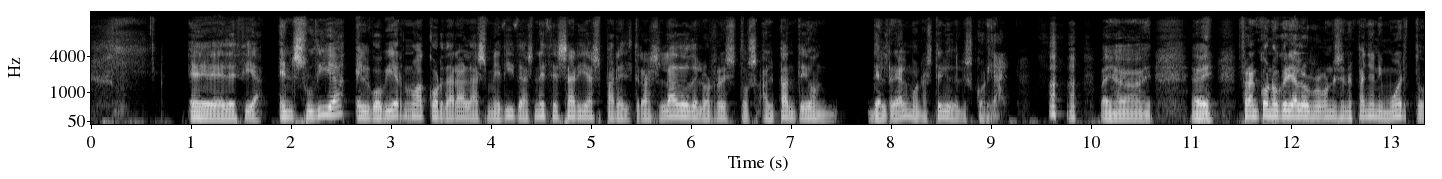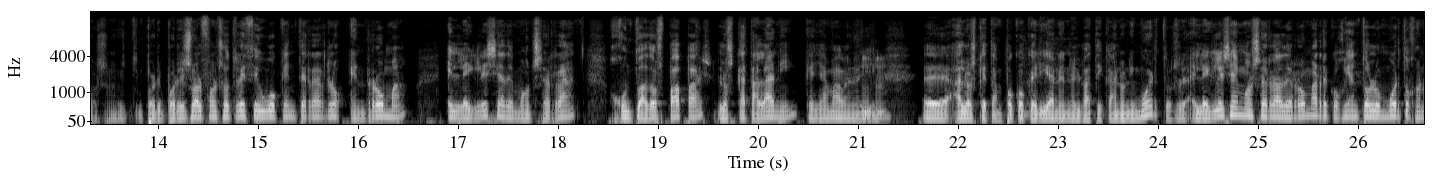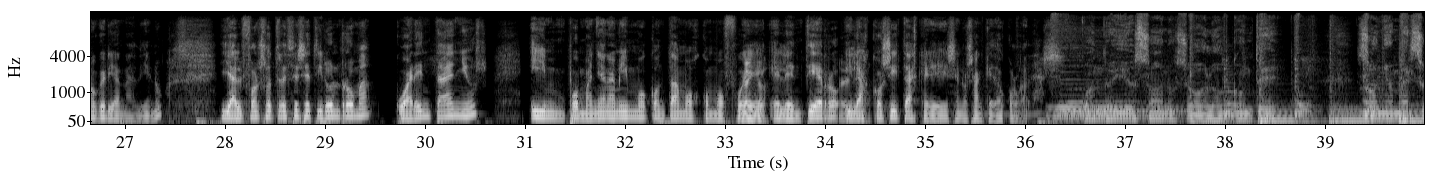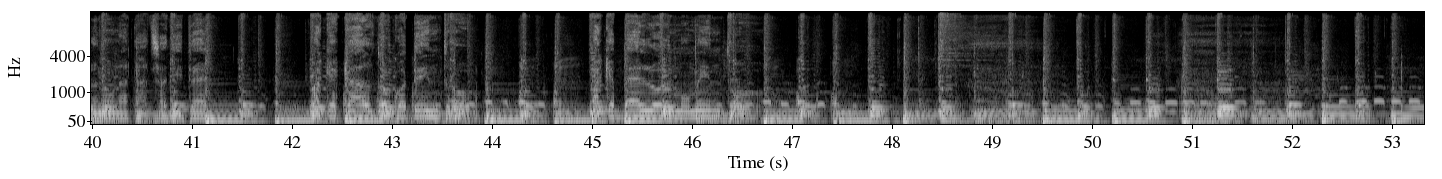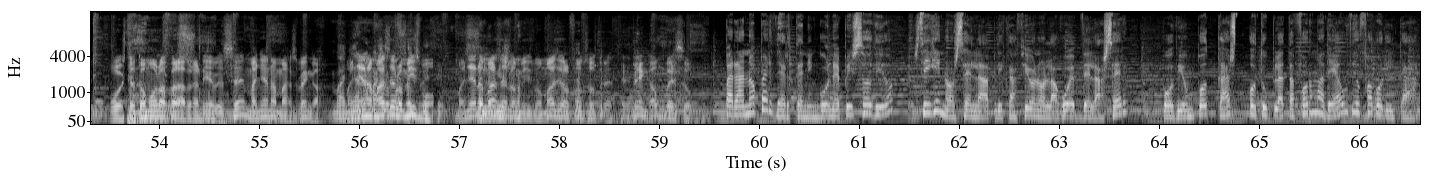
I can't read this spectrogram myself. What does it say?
eh, decía, en su día el gobierno acordará las medidas necesarias para el traslado de los restos al panteón del Real Monasterio del Escorial. Vaya, a ver, a ver, Franco no quería a los Borbones en España ni muertos. Por, por eso Alfonso XIII hubo que enterrarlo en Roma, en la iglesia de Montserrat, junto a dos papas, los catalani, que llamaban allí, eh, a los que tampoco querían en el Vaticano ni muertos. En la iglesia de Montserrat de Roma recogían todos los muertos que no quería nadie, ¿no? Y Alfonso XIII se tiró en Roma 40 años y pues mañana mismo contamos cómo fue Venga. el entierro y las cositas que se nos han quedado colgadas. Quando io sono solo con te, sogno immerso in una tazza di tè. Ma che caldo qua dentro, ma che bello il momento. Pues te tomo la palabra, Nieves, ¿eh? Mañana más, venga. Mañana más más de lo mismo. Mañana De lo más de lo mismo. mismo, más de Alfonso XIII. Venga, un beso. Para no perderte ningún episodio, síguenos en la aplicación o la web de la SER, Podium Podcast o tu plataforma de audio favorita.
